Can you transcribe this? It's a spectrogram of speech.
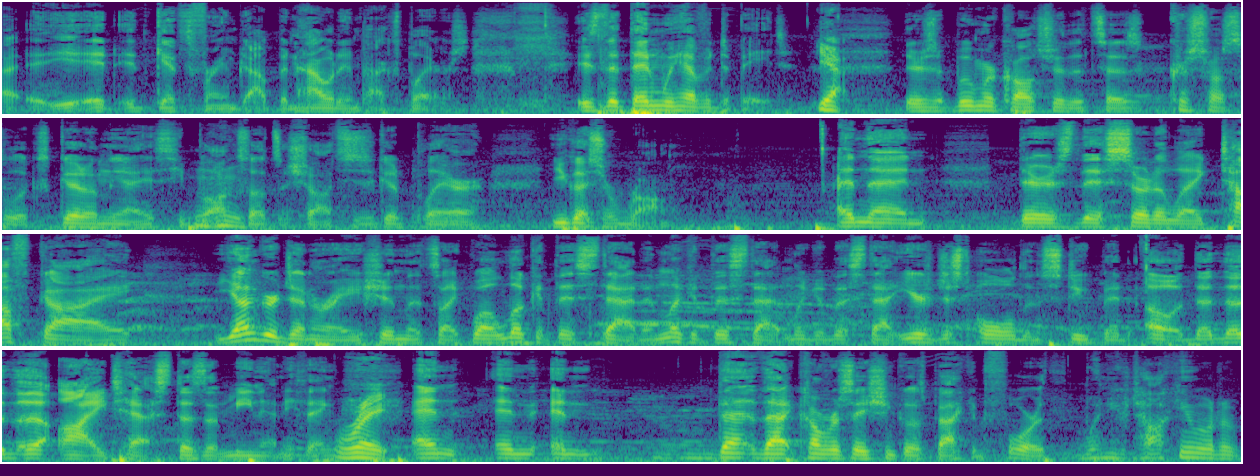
uh, it it gets framed up and how it impacts players, is that then we have a debate. Yeah. There's a boomer culture that says Kris Russell looks good on the ice, he blocks Mm-hmm. lots of shots, he's a good player. You guys are wrong. And then there's this sort of like tough guy, younger generation that's like, well, look at this stat and look at this stat and look at this stat. You're just old and stupid. Oh, the the, the eye test doesn't mean anything. Right. And and and. That, that conversation goes back and forth when you're talking about a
